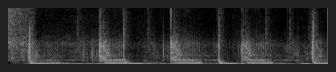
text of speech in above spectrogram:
Thank you.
